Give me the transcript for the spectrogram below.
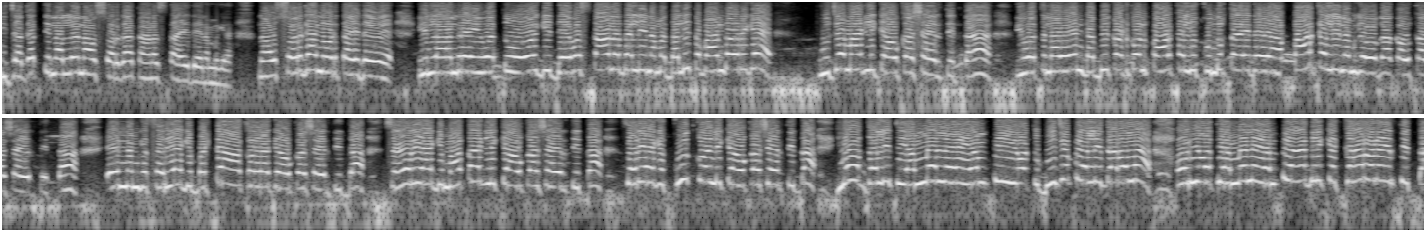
ಈ ಜಗತ್ತಿನಲ್ಲೇ ನಾವು ಸ್ವರ್ಗ ಕಾಣಿಸ್ತಾ ಇದೆ ನಮಗೆ. ನಾವು ಸ್ವರ್ಗ ನೋಡ್ತಾ ಇದ್ದೇವೆ. ಇಲ್ಲ ಅಂದ್ರೆ ಇವತ್ತು ಹೋಗಿ ದೇವಸ್ಥಾನದಲ್ಲಿ ನಮ್ಮ ದಲಿತ ಬಾಂಧವರಿಗೆ ಪೂಜೆ ಮಾಡ್ಲಿಕ್ಕೆ ಅವಕಾಶ ಇರ್ತಿತ್ತ? ಇವತ್ತು ನಾವೇನ್ ಡಬ್ಬಿ ಕಟ್ಕೊಂಡು ಪಾರ್ಕ್ ಅಲ್ಲಿ ಕುಂದಿರ್ತಾ ಇದ್ದೇವೆ, ಆ ಪಾರ್ಕ್ ಅಲ್ಲಿ ನಮ್ಗೆ ಹೋಗಕ್ ಅವಕಾಶ ಇರ್ತಿತ್ತ? ಏನ್ ನಮ್ಗೆ ಸರಿಯಾಗಿ ಬಟ್ಟೆ ಹಾಕೊಳ್ಳಕ್ಕೆ ಅವಕಾಶ ಇರ್ತಿದ್ದ ಸರಿಯಾಗಿ ಮಾತಾಡ್ಲಿಕ್ಕೆ ಅವಕಾಶ ಇರ್ತಿತ್ತ? ಸರಿಯಾಗಿ ಕೂತ್ಕೊಳ್ಳಿಕ್ಕೆ ಅವಕಾಶ ಇರ್ತಿದ್ದ ಯಾವ Dalit M L A M P ಇವತ್ತು ಬಿಜೆಪಿ ಅಲ್ಲಿ ಇದ್ದಾರಲ್ಲ, ಅವ್ರು ಇವತ್ತು M L A M P ಆಗ್ಲಿಕ್ಕೆ ಕಾರಣ ಇರ್ತಿತ್ತ?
